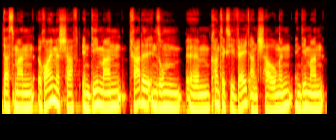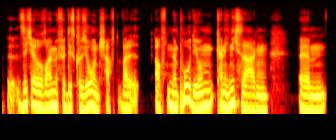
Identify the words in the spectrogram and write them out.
dass man Räume schafft, indem man gerade in so einem ähm, Kontext wie Weltanschauungen, indem man äh, sichere Räume für Diskussionen schafft. Weil auf einem Podium kann ich nicht sagen, ähm,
